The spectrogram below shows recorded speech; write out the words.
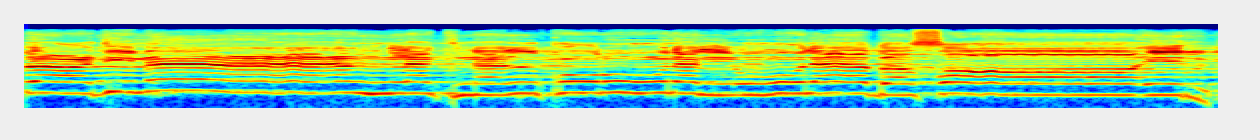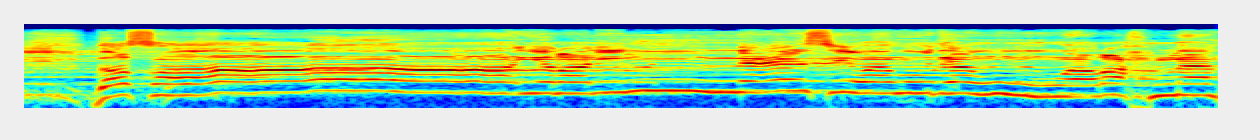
بعد ما أهلكنا القرون الأولى بصائر بصائر للناس وهدى ورحمة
